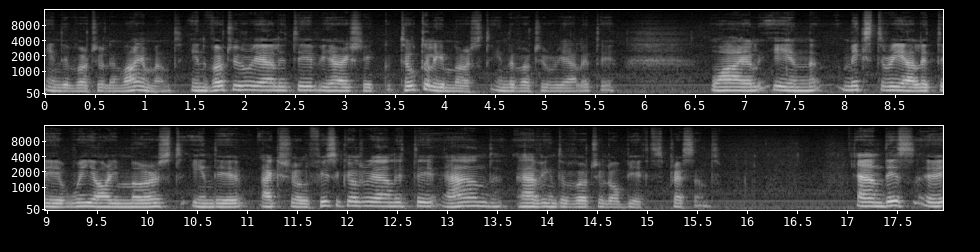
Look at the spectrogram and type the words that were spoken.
in the virtual environment. In virtual reality, we are actually totally immersed in the virtual reality. While in mixed reality, we are immersed in the actual physical reality and having the virtual objects present. And this uh,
